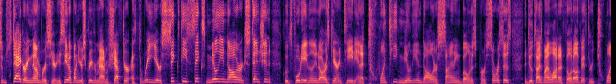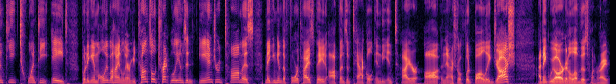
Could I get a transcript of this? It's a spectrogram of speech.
some staggering numbers here. You see it up on your screen from Adam Schefter. A three year, $66 million extension, includes $48 million guaranteed, and a $20 million signing bonus per sources. The deal ties Mailata at Philadelphia through 2028, putting him only behind Laremy Tunsil, Trent Williams, and Andrew Thomas, making him the fourth highest paid offensive tackle in the entire uh, National Football League. Josh, I think we all are going to love this one, right?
